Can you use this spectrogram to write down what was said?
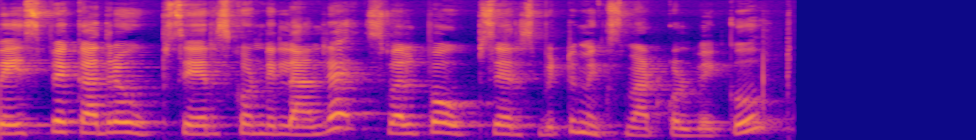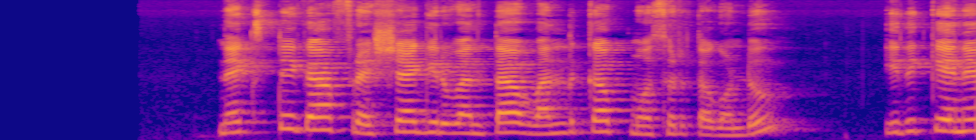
ಬೇಯಿಸ್ಬೇಕಾದ್ರೆ ಉಪ್ಪು ಸೇರಿಸ್ಕೊಂಡಿಲ್ಲ ಅಂದರೆ ಸ್ವಲ್ಪ ಉಪ್ಪು ಸೇರಿಸ್ಬಿಟ್ಟು ಮಿಕ್ಸ್ ಮಾಡ್ಕೊಳ್ಬೇಕು. ನೆಕ್ಸ್ಟ್ ಈಗ ಫ್ರೆಶ್ ಆಗಿರುವಂಥ ಒಂದು ಕಪ್ ಮೊಸರು ತಗೊಂಡು, ಇದಕ್ಕೇನೆ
